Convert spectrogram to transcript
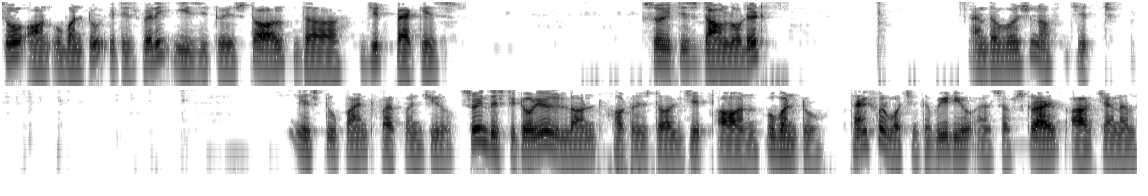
So on ubuntu it is very easy to install the git package. So it is downloaded and the version of git is 2.5.0 so in this tutorial you learned how to install git on ubuntu. Thanks for watching the video and subscribe our channel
